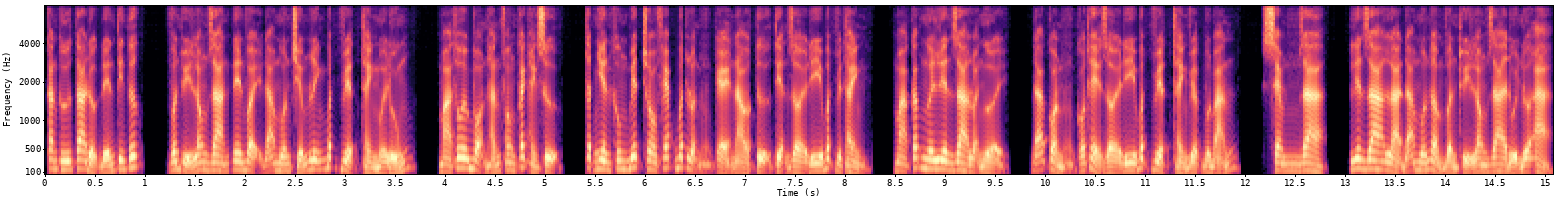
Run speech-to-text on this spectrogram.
Căn cứ ta được đến tin tức vân thủy long gian nên vậy đã muốn chiếm lĩnh bất việt thành mới đúng, mà thôi bọn hắn phong cách hành sự, tất nhiên không biết cho phép bất luận kẻ nào tự tiện rời đi bất việt thành, mà các ngươi liên gia loại người, đã còn có thể rời đi bất việt thành việc buôn bán. Xem ra, liên gia là đã muốn ẩm vân thủy long ra đuổi nữa à?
